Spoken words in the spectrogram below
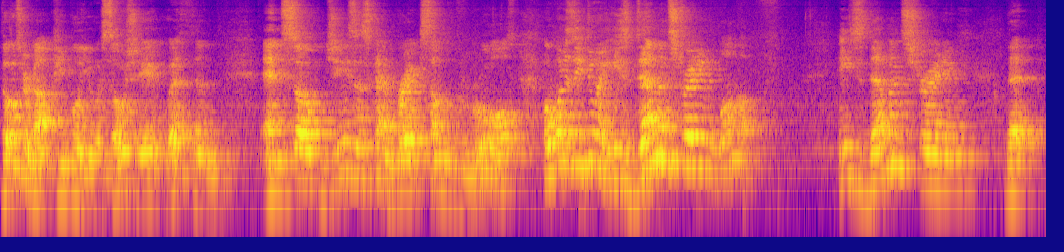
Those are not people you associate with. And, and so Jesus kind of breaks some of the rules. But what is he doing? He's demonstrating love. He's demonstrating that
